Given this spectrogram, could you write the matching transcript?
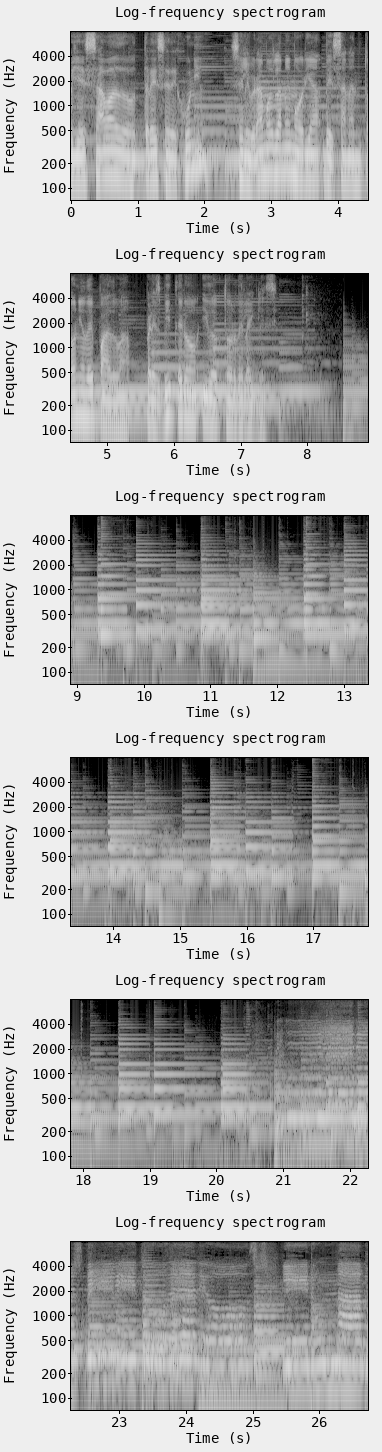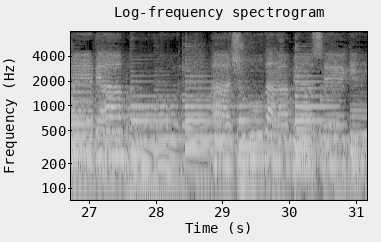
Hoy es sábado 13 de junio. Celebramos la memoria de San Antonio de Padua, presbítero y doctor de la Iglesia. Llévame a seguir.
